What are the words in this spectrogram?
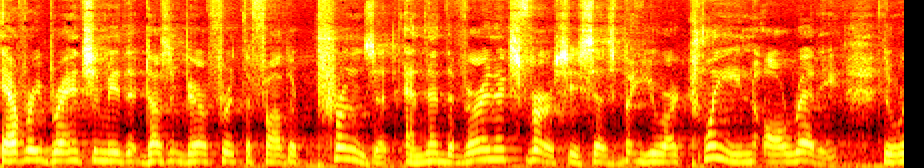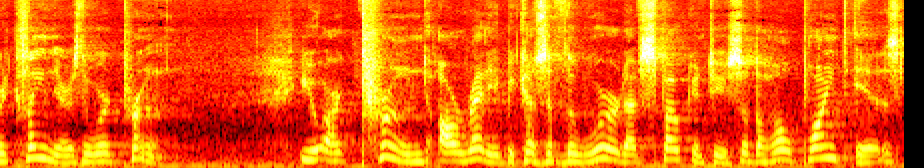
Every branch in me that doesn't bear fruit, the Father prunes it. And then the very next verse, he says, But you are clean already. The word clean there is the word prune. You are pruned already because of the word I've spoken to you. So the whole point is,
